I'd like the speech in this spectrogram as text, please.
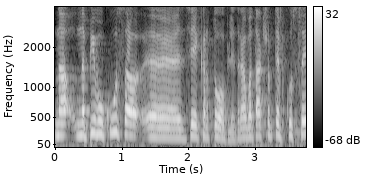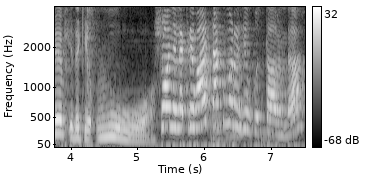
на, на півукуса е, цієї картоплі. Треба так, щоб ти вкусив і такий о. Що, не накривати, так в морозилку ставимо, да?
